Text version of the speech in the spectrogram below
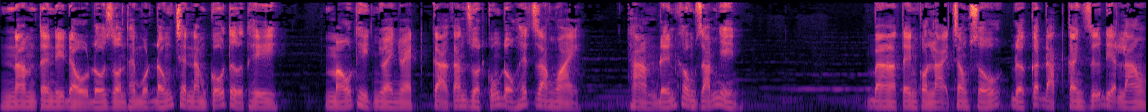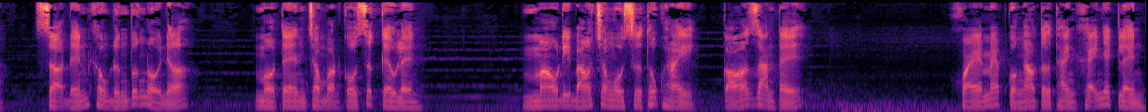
Năm tên đi đầu đổ dồn thành một đống trên năm cỗ tử thi, Máu thịt nhòe nhoẹt Cả gan ruột cũng đổ hết ra ngoài, Thảm đến không dám nhìn. Ba tên còn lại trong số Được cất đặt canh giữ địa lao. Sợ đến không đứng vững nổi nữa. Một tên trong bọn cố sức kêu lên. Mau đi báo cho ngô sư thúc hay Có gian tế. Khóe mép của Ngao Tử Thanh khẽ nhếch lên,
